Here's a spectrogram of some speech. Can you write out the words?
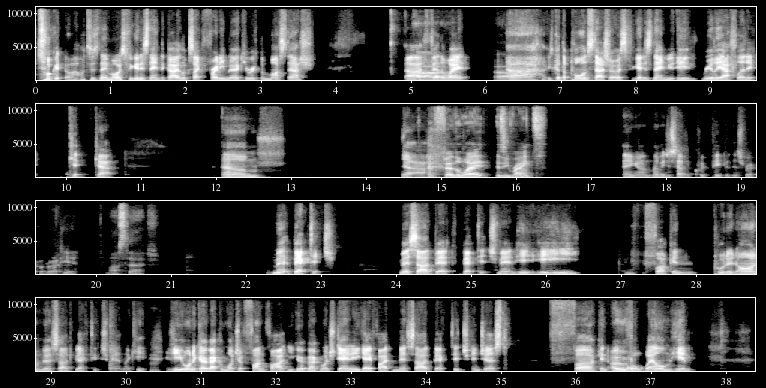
took it. Oh, what's his name? I always forget his name. The guy looks like Freddie Mercury with the mustache. Uh, Uh, featherweight. Uh, Ah, he's got the porn stash. I always forget his name. He, really athletic cat. Um. Yeah. at featherweight, is he ranked? Hang on. Let me just have a quick peep at this record right here. Mustache. Bektic. Mirsad Bek- Bektic, man. He he fucking put it on Mirsad Bektic, man. Like he, Mm. if you want to go back and watch a fun fight, you go back and watch Dan Ige fight Mirsad Bektic and just fucking overwhelm him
